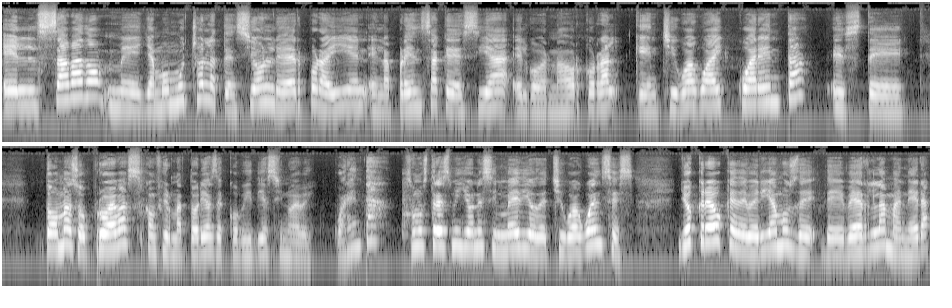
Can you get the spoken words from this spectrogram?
El sábado me llamó mucho la atención leer por ahí en, la prensa que decía el gobernador Corral que en Chihuahua hay 40 este, tomas o pruebas confirmatorias de COVID-19. ¿40? Somos 3 millones y medio de chihuahuenses. Yo creo que deberíamos de, de ver la manera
